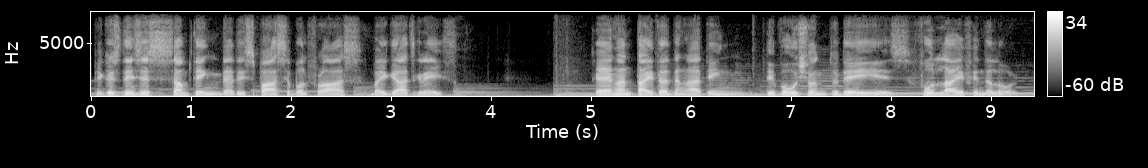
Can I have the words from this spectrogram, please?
because this is something that is possible for us by God's grace. Kaya ang title ng ating devotion today is Full Life in the Lord.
